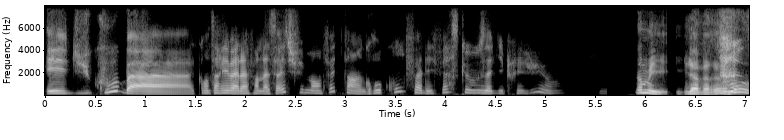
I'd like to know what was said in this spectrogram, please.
Et du coup, bah, quand t'arrives à la fin de la série, tu fais, mais en fait, t'es un gros con, fallait faire ce que vous aviez prévu. Hein. Non, mais il avait raison.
